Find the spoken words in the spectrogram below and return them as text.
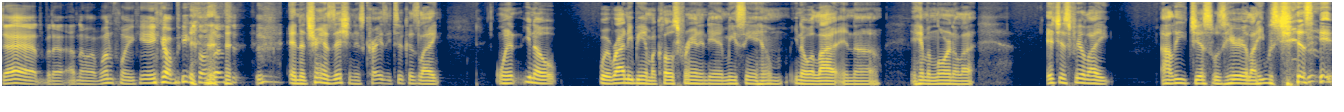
dad, but I, I know at one point he ain't gonna be so much. and the transition is crazy too because like when you know with rodney being my close friend and then me seeing him you know a lot and uh and him and lauren a lot it just feel like ali just was here. Like he was just he,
